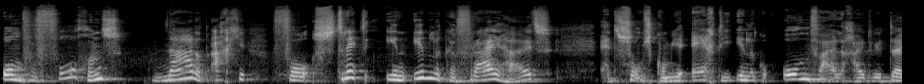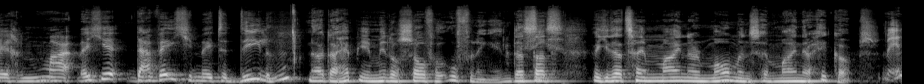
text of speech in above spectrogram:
Om vervolgens na dat achtje volstrekt in innerlijke vrijheid. En soms kom je echt die innerlijke onveiligheid weer tegen. Maar weet je, daar weet je mee te dealen. Nou, daar heb je inmiddels zoveel oefening in. Dat, dat, weet je, dat zijn minor moments en minor hiccups. En,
